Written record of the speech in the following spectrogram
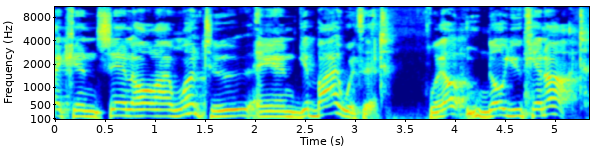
I can sin all I want to and get by with it. Well, no, you cannot.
